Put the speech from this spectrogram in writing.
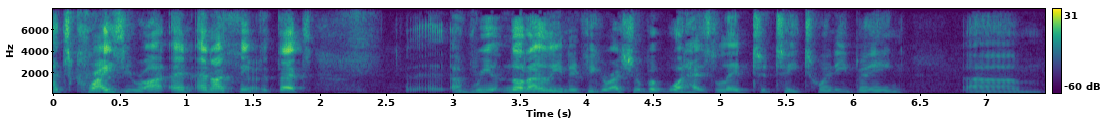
It's crazy, right? And and I think that that's uh, a real not only an invigoration, but what has led to T Twenty being um,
